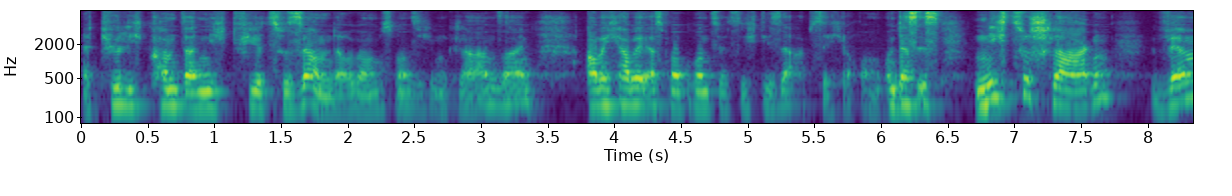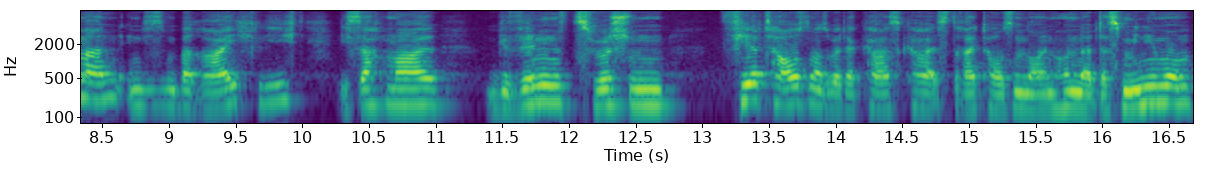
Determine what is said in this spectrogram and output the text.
Natürlich kommt da nicht viel zusammen. Darüber muss man sich im Klaren sein. Aber ich habe erstmal grundsätzlich diese Absicherung. Und das ist nicht zu schlagen, wenn man in diesem Bereich liegt, ich sag mal, Gewinn zwischen 4000, also bei der KSK ist 3900 das Minimum,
